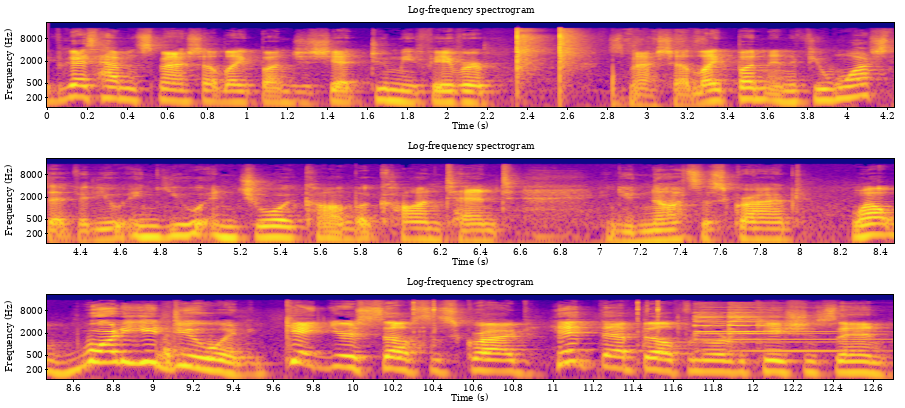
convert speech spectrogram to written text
if you guys haven't smashed that like button just yet, do me a favor, smash that like button. And if you watch that video and you enjoy comic book content and you're not subscribed, well, what are you doing? Get yourself subscribed, hit that bell for notifications, then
